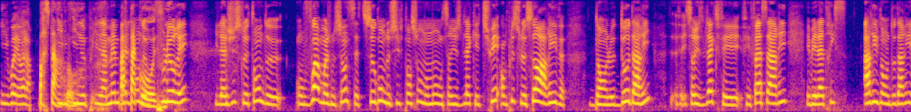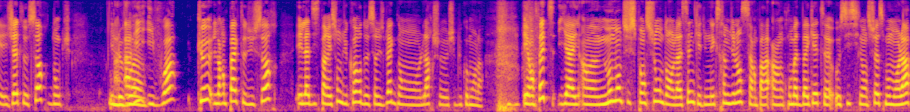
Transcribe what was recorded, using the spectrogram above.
Il, ouais, voilà. Basta. Il, il n'a même pas le temps de Bastacosi. pleurer. Il a juste le temps de. On voit, moi je me souviens de cette seconde de suspension au moment où Sirius Black est tué. En plus, le sort arrive dans le dos d'Harry. Sirius Black fait, fait face à Harry et Bellatrix arrive dans le dos d'Harry et jette le sort. Donc Il le Harry, voit. il voit que l'impact du sort et la disparition du corps de Sirius Black dans l'arche, euh, je sais plus comment là. et en fait, il y a un moment de suspension dans la scène qui est d'une extrême violence. C'est un, combat de baguette euh, aussi silencieux à ce moment-là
